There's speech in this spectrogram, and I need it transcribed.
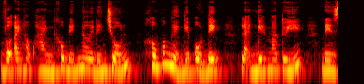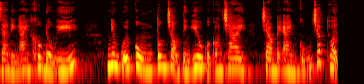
vợ anh học hành không đến nơi đến chốn, không có nghề nghiệp ổn định, lại nghiện ma túy, nên gia đình anh không đồng ý. Nhưng cuối cùng tôn trọng tình yêu của con trai, cha mẹ anh cũng chấp thuận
